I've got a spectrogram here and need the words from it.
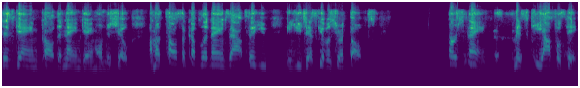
this game called the name game on the show. I'm going to toss a couple of names out to you, and you just give us your thoughts. First name, Miss Kijafa Vick.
